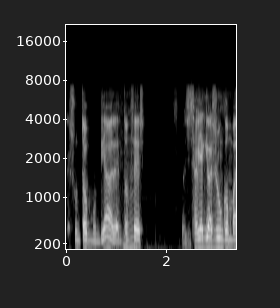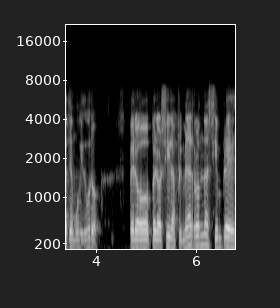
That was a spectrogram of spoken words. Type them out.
es un top mundial, entonces sabía que iba a ser un combate muy duro. Pero, pero sí, las primeras rondas siempre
